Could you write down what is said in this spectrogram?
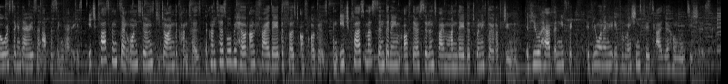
lower secondaries and upper secondaries. Each class can send one student to join the contest. The contest will be held on Friday, the 1st of August, and each class must send the name of their students by Monday, the 23rd of June. If you have any, fi- if you want any information, please ask your homeroom teachers.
